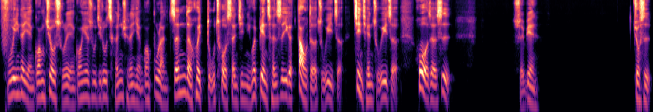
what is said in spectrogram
福音的眼光、救赎的眼光、耶稣基督成全的眼光，不然真的会读错圣经，你会变成是一个道德主义者、金钱主义者，或者是随便，就是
